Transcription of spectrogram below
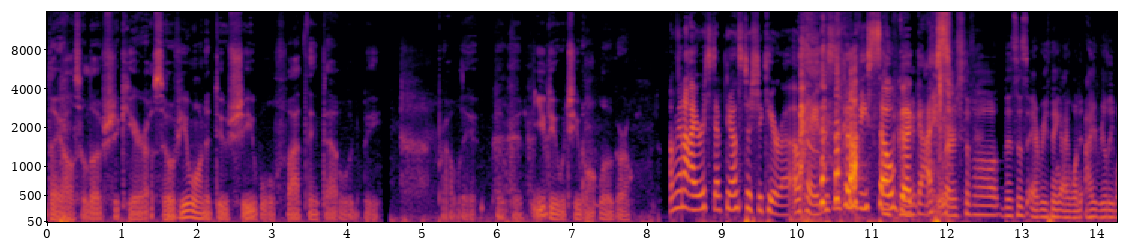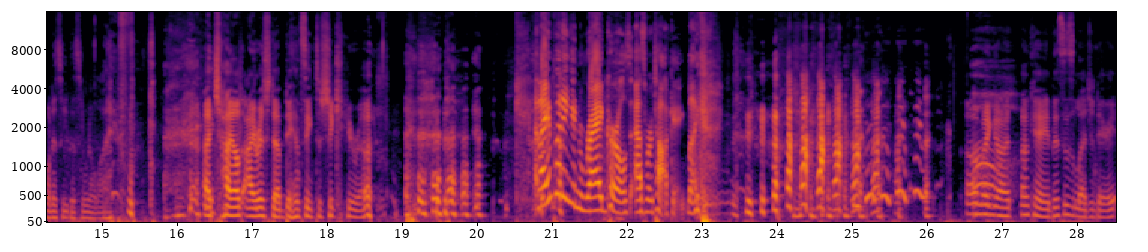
they also love Shakira, so if you want to do She Wolf, I think that would be probably a, a good. You do what you want, little girl. I'm gonna Irish step dance to Shakira. Okay, this is gonna be so good, guys. First of all, this is everything I want. I really want to see this in real life. a child Irish step dancing to Shakira. And I am putting in rag curls as we're talking. Like, Oh my god. Okay, this is legendary.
